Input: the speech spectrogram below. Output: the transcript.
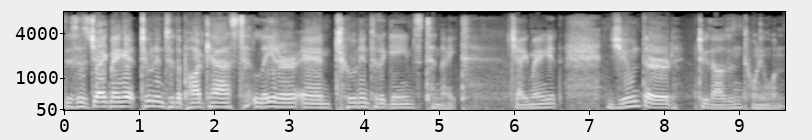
This is Jag Mangit. Tune into the podcast later and tune into the games tonight. Jag Mangit, June 3rd, 2021.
